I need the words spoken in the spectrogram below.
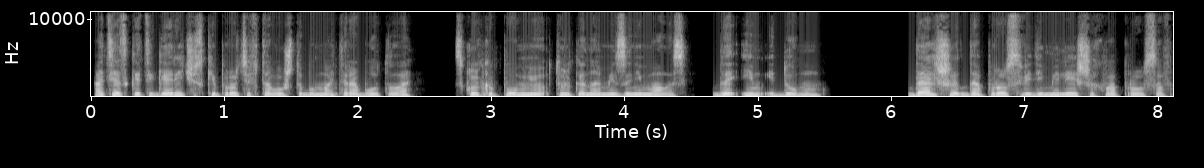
Отец категорически против того, чтобы мать работала. Сколько помню, только нами занималась, да им и домом. Дальше допрос в виде милейших вопросов.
